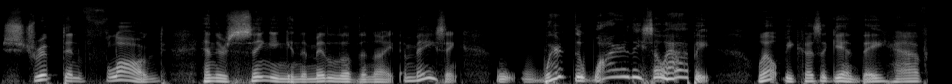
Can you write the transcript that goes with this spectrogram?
stripped and flogged, and they're singing in the middle of the night. Amazing. Where the why are they so happy? Well, because again, they have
